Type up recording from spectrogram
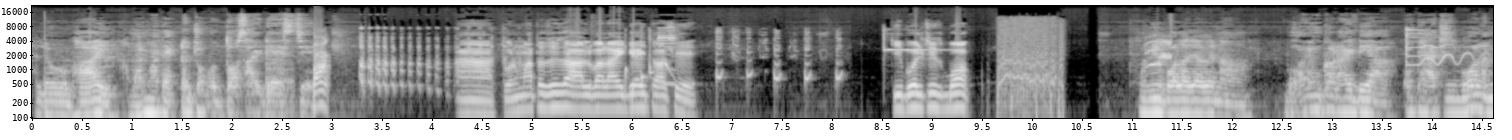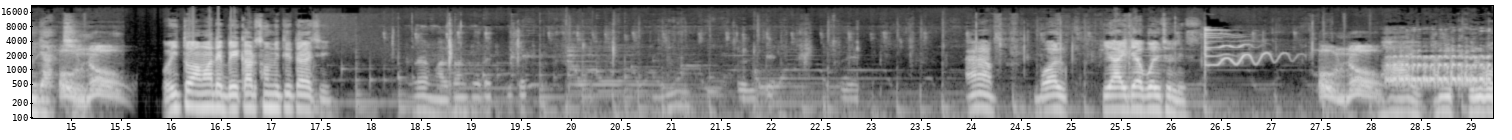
হ্যালো ভাই আমার মাথায় একটা জবরদস্ত আইডিয়া এসছে। হ্যাঁ তোর মাথাতে আলবাল আইডিয়াই তো আছে। কি বলছিস বক? ফোনে বলা যাবে না। ভয়ঙ্কর আইডিয়া কোথায় আছিস বল আমি যাচ্ছি। ওই তো আমাদের বেকার সমিতিতে আছি। হ্যাঁ বল কি আইডিয়া বলছিলিস? ভাই আমি খুলবো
